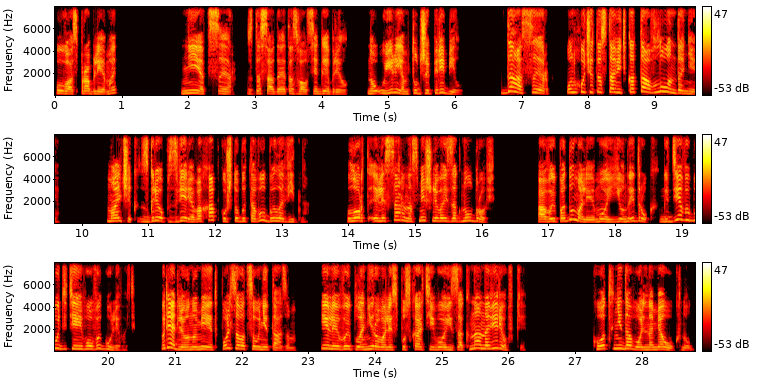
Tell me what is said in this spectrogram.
«У вас проблемы?» «Нет, сэр», – с досадой отозвался Гэбриэл, но Уильям тут же перебил. «Да, сэр, он хочет оставить кота в Лондоне!» Мальчик сгреб зверя в охапку, чтобы того было видно. Лорд Элисар насмешливо изогнул бровь. «А вы подумали, мой юный друг, где вы будете его выгуливать? Вряд ли он умеет пользоваться унитазом. Или вы планировали спускать его из окна на веревке?» Кот недовольно мяукнул.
